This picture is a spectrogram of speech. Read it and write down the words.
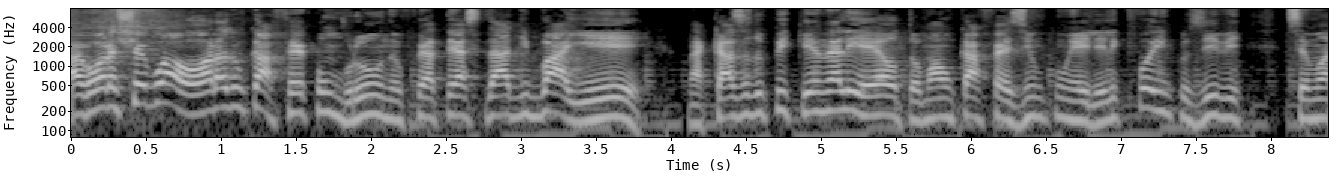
Agora chegou a hora do café com o Bruno. Eu fui até a cidade de Bahia, na casa do pequeno Eliel, tomar um cafezinho com ele. Ele que foi, inclusive, semana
